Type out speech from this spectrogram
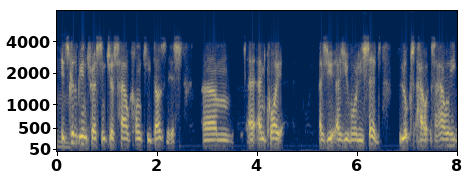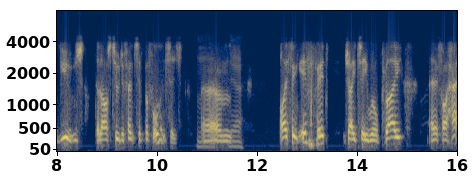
mm. it's going to be interesting just how Conte does this, um, and quite as you as you've already said, looks how how he views the last two defensive performances. Mm. Um, yeah. I think if fit, JT will play. And if I had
